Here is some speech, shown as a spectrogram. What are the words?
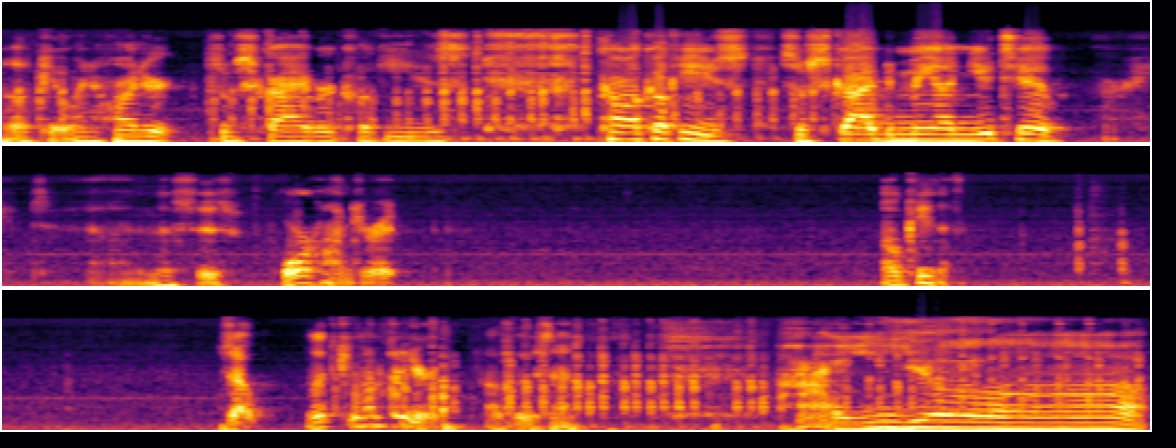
Look at 100 subscriber cookies. Come on, cookies. Subscribe to me on YouTube. Alright. And this is 400. Okay, then. So, let's get 100 of those then. Hiya!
